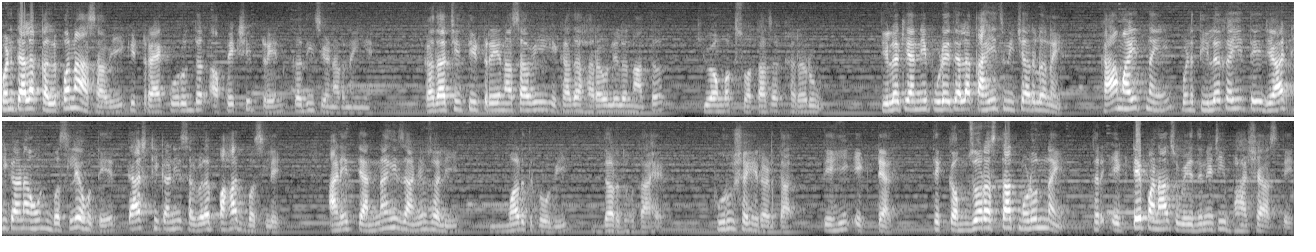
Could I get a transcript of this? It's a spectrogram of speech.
पण त्याला कल्पना असावी की ट्रॅकवरून तर अपेक्षित ट्रेन कधीच येणार नाहीये. कदाचित ती ट्रेन असावी एखादं हरवलेलं नातं किंवा मग स्वतःचं खरं रूप. तिलक यांनी पुढे त्याला काहीच विचारलं नाही. का माहीत नाही पण तिलकही ते ज्या ठिकाणाहून बसले होते त्याच ठिकाणी सगळं पाहत बसले. आणि त्यांनाही जाणीव झाली मर्द को भी दर्द होत आहे. पुरुषही रडतात तेही एकट्यात. ते कमजोर असतात म्हणून नाही तर एकटेपणाच वेदनेची भाषा असते.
